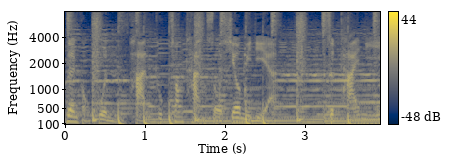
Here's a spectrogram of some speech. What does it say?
พื่อนๆของคุณผ่านทุกช่องทางโซเชียลมีเดียสุดท้ายนี้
